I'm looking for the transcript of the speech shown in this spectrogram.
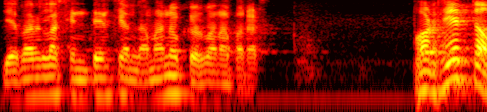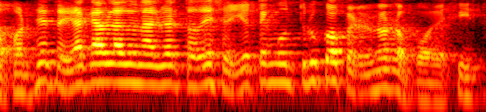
llevar la sentencia en la mano que os van a parar. Por cierto, por cierto, ya que ha hablado un Alberto de eso, yo tengo un truco, pero no os lo puedo decir.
